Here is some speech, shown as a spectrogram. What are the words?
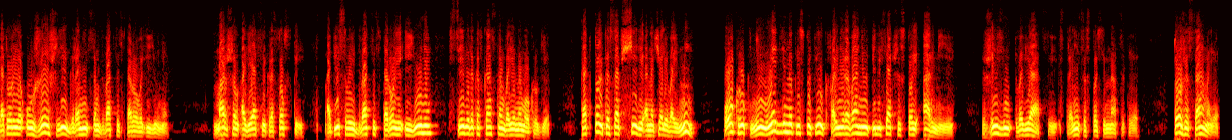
которые уже шли границам 22 июня. Маршал авиации Красовский описывает 22 июня в Северо-Кавказском военном округе. Как только сообщили о начале войны, округ немедленно приступил к формированию 56-й армии. Жизнь в авиации, страница 117. То же самое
